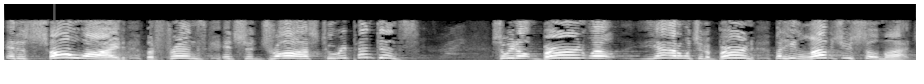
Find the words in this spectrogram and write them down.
it is so wide, but friends, it should draw us to repentance. So we don't burn, well, yeah, I don't want you to burn, but He loves you so much.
